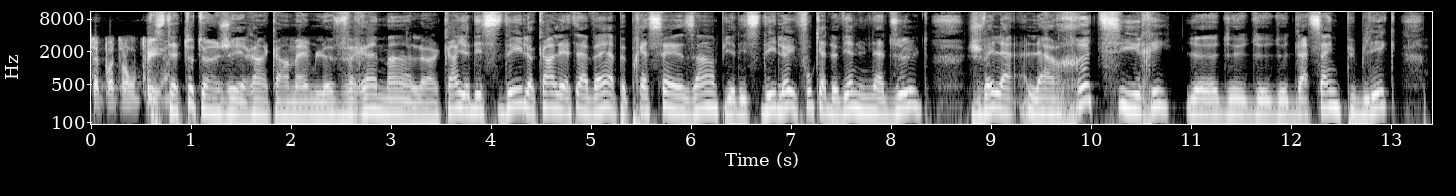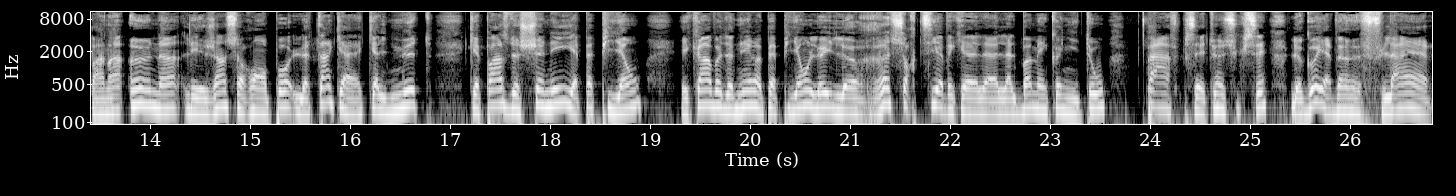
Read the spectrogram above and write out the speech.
s'était pas trompé. hein. C'était tout un gérant quand même, là, vraiment. Là. Quand il a décidé, là, quand elle avait à peu près 16 ans, puis il a décidé, là, il faut qu'elle devienne une adulte, je vais la, la retirer euh, de, de, de, de la scène publique pendant un an. Les gens sauront pas le temps qu'elle qu'elle mute, qu'elle passe de chenille à papillon, et quand elle va devenir un papillon, là, il l'a ressorti avec euh, la- l'album Incognito. Paf, été un succès. Le gars, il avait un flair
